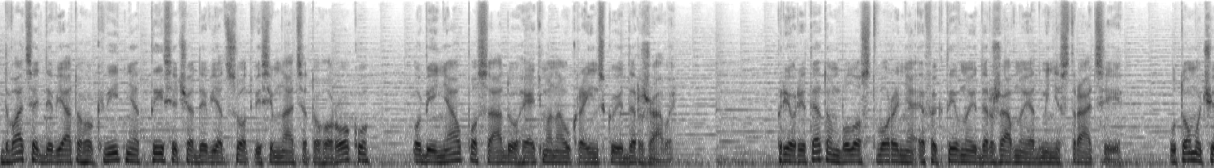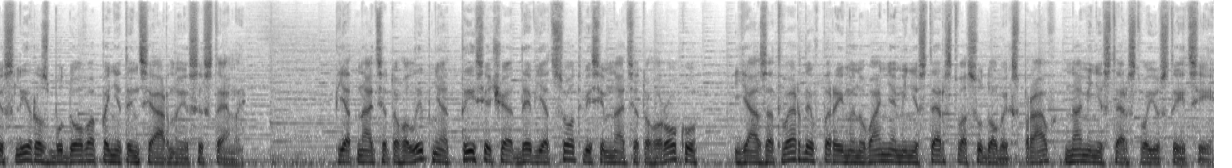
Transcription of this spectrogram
29 квітня 1918 року обійняв посаду гетьмана Української держави. Пріоритетом було створення ефективної державної адміністрації, у тому числі розбудова пенітенціарної системи. 15 липня 1918 року я затвердив перейменування Міністерства судових справ на Міністерство юстиції.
